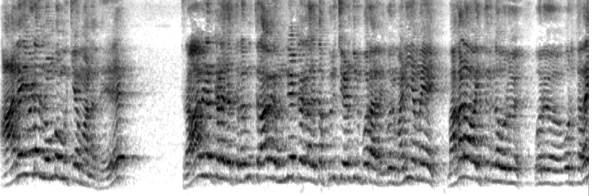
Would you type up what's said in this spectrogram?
அதை விட ரொம்ப முக்கியமானது திராவிடர் கழகத்திலிருந்து திராவிட முன்னேற்ற கழகத்தை பிரிச்சு எடுத்துட்டு போறாரு. ஒரு மணியம்மையை மகளா வைத்திருந்த ஒரு ஒரு ஒருத்தரை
